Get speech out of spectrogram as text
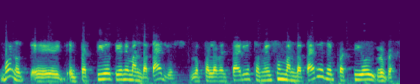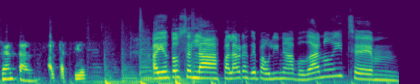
Bueno, el partido tiene mandatarios, los parlamentarios también son mandatarios del partido y representan al partido. Hay entonces las palabras de Paulina Bodanovich. Em,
